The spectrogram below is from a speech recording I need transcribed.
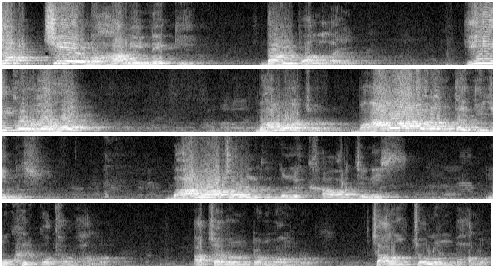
সবচেয়ে ভারী নেকি দাড়ি পাল্লাই কি করলে হয়? ভালো আচরণ। ভালো আচরণ তাই কি জিনিস? ভালো আচরণ কোনো খাওয়ার জিনিস? মুখের কথা ভালো। আচরণটা নম্র। চাল চলন ভালো।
